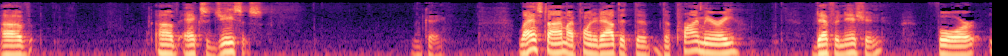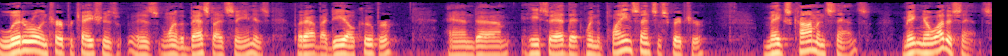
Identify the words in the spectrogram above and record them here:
of, of exegesis. Okay. Last time I pointed out that the, the primary definition for literal interpretation is, is one of the best I've seen, is put out by D.L. Cooper. And um, he said that when the plain sense of Scripture makes common sense, make no other sense.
